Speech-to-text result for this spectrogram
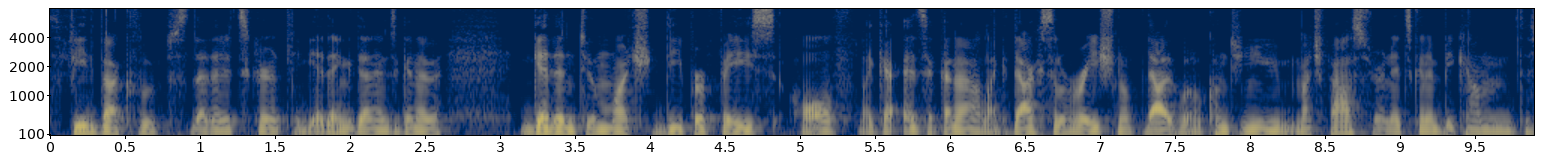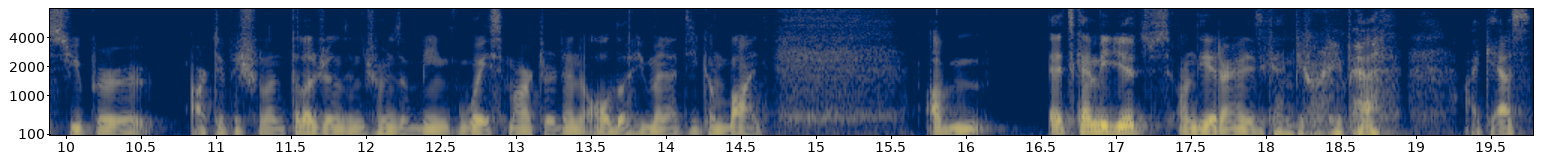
feedback loops that it's currently getting then it's going to get into a much deeper phase of like it's a, kind gonna like the acceleration of that will continue much faster and it's gonna become the super artificial intelligence in terms of being way smarter than all the humanity combined. Um, it can be good. On the other hand, it can be really bad, I guess.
